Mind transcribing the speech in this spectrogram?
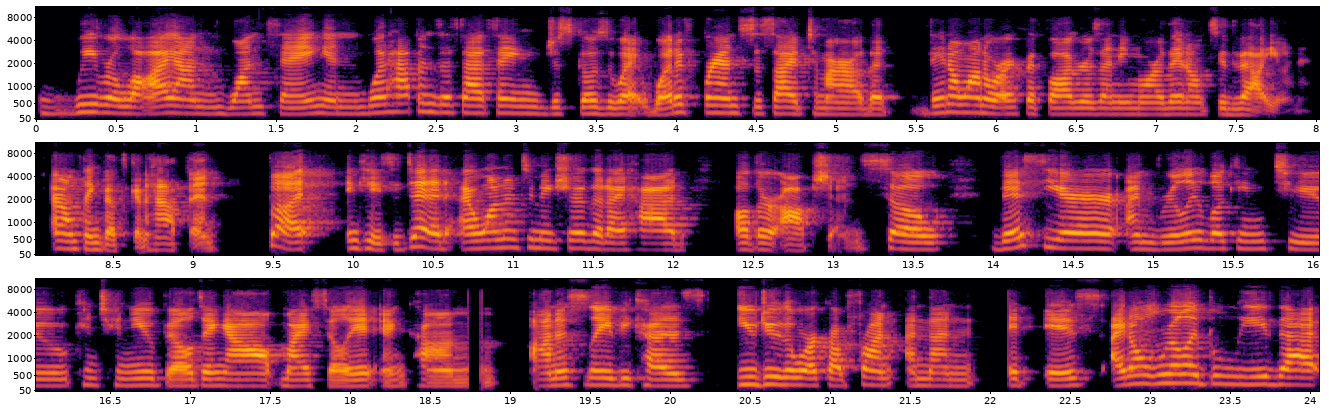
we rely on one thing and what happens if that thing just goes away? What if brands decide tomorrow that they don't want to work with bloggers anymore? They don't see the value in it. I don't think that's going to happen. But in case it did i wanted to make sure that i had other options. So this year i'm really looking to continue building out my affiliate income honestly because you do the work up front and then it is i don't really believe that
